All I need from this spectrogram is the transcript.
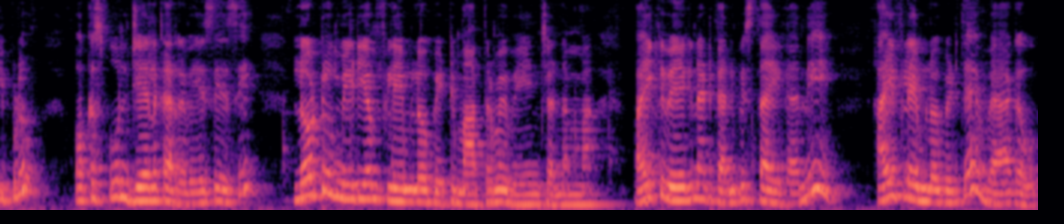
ఇప్పుడు ఒక స్పూన్ జీలకర్ర వేసేసి లో టు మీడియం ఫ్లేమ్లో పెట్టి మాత్రమే వేయించండి అమ్మ. పైకి వేగినట్టు కనిపిస్తాయి కానీ హై ఫ్లేమ్లో పెడితే వేగవు.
